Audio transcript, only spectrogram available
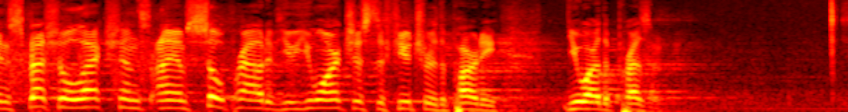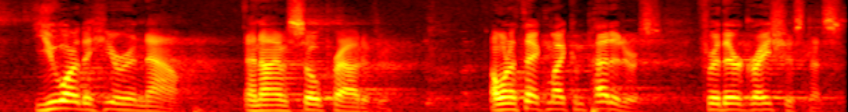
in special elections. I am so proud of you. You aren't just the future of the party, you are the present. You are the here and now, and I am so proud of you. I want to thank my competitors for their graciousness,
